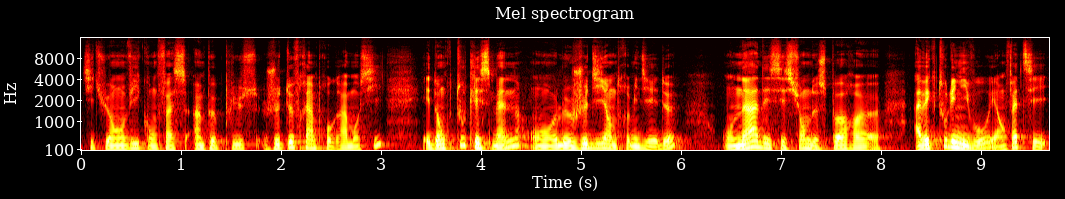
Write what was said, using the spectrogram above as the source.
Si tu as envie qu'on fasse un peu plus, je te ferai un programme aussi. Et donc toutes les semaines, le jeudi entre midi et deux, on a des sessions de sport euh, avec tous les niveaux. Et en fait, c'est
